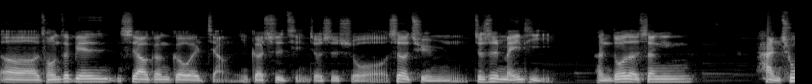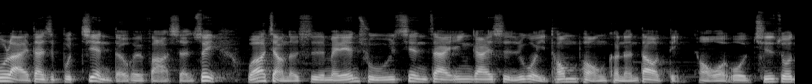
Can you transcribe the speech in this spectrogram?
呃，从这边是要跟各位讲一个事情，就是说，社群就是媒体很多的声音喊出来，但是不见得会发生。所以我要讲的是，美联储现在应该是，如果以通膨可能到顶哦，我我其实昨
